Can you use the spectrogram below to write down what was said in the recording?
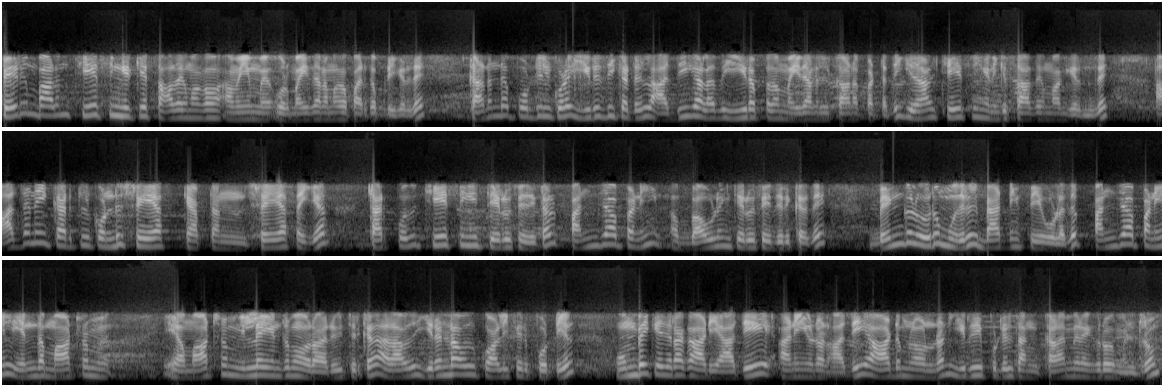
பெரும்பாலும் சேசிங்கிற்கே சாதகமாக அமையும் ஒரு மைதானமாக பார்க்கப்படுகிறது. கடந்த போட்டியில் கூட இறுதி கட்ட கட்டத்தில் அதிக அளவு ஈரப்பதம் மைதானத்தில் காணப்பட்டது. இதனால் சேசிங் அணிக்கு சாதகமாக இருந்தது. அதனை கருத்தில் கொண்டு ஸ்ரேயாஸ் கேப்டன் ஸ்ரேயாஸ் ஐயர் தற்போது சேசிங்கை தேர்வு செய்திருக்கிறார். பஞ்சாப் அணி பவுலிங் தேர்வு செய்திருக்கிறது. பெங்களூரு முதலில் பேட்டிங் செய்ய உள்ளது. பஞ்சாப் அணியில் எந்த மாற்றம் மாற்றம் இல்லை என்றும் அவர் அறிவித்திருக்கிறார். அதாவது இரண்டாவது குவாலிஃபயர் போட்டியில் மும்பைக்கு எதிராக ஆடிய அதே அணியுடன் அதே ஆடும் நலனுடன் இறுதிப் போட்டியில் தாங்கள் களமிறங்குகிறோம் என்றும்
